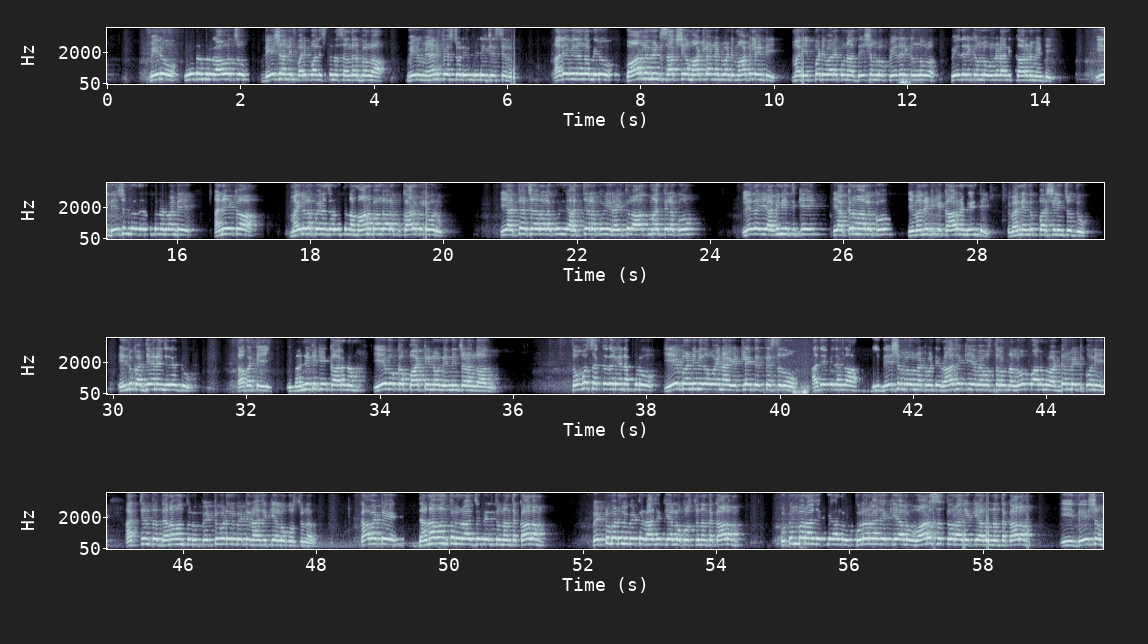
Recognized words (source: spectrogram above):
మీరు కూటములు కావచ్చు దేశాన్ని పరిపాలిస్తున్న సందర్భంగా మీరు మేనిఫెస్టోలు ఏం రిలీజ్ చేశారు? అదే విధంగా మీరు పార్లమెంట్ సాక్షిగా మాట్లాడినటువంటి మాటలేంటి? మరి ఇప్పటి వరకు నా దేశంలో పేదరికంలో పేదరికంలో ఉండడానికి కారణం ఏంటి? ఈ దేశంలో జరుగుతున్నటువంటి అనేక మహిళల పైన జరుగుతున్న మానభంగాలకు కారకులు ఎవరు? ఈ అత్యాచారాలకు ఈ హత్యలకు ఈ రైతుల ఆత్మహత్యలకు లేదా ఈ అవినీతికి ఈ అక్రమాలకు ఇవన్నిటికి కారణం ఏంటి? ఇవన్నీ ఎందుకు పరిశీలించొద్దు? ఎందుకు అధ్యయనం చేయొద్దు? కాబట్టి ఇవన్నిటికీ కారణం ఏ ఒక్క పార్టీనో నిందించడం కాదు. తొవ్వ చక్కగా లేనప్పుడు ఏ బండి మీద పోయినా ఎట్లయితే తెస్తుందో అదే విధంగా ఈ దేశంలో ఉన్నటువంటి రాజకీయ వ్యవస్థలో ఉన్న లోపాలను అడ్డం పెట్టుకొని అత్యంత ధనవంతులు పెట్టుబడులు పెట్టి రాజకీయాల్లోకి వస్తున్నారు. కాబట్టి ధనవంతులు రాజ్యం వెళ్తున్నంత కాలం పెట్టుబడులు పెట్టి రాజకీయాల్లోకి వస్తున్నంత కాలం కుటుంబ రాజకీయాలు కుల రాజకీయాలు వారసత్వ రాజకీయాలు ఉన్నంత కాలం ఈ దేశం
